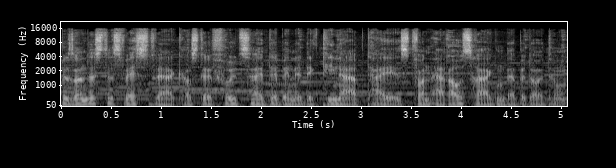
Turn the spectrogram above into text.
Besonders das Westwerk aus der Frühzeit der Benediktinerabtei ist von herausragender Bedeutung.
